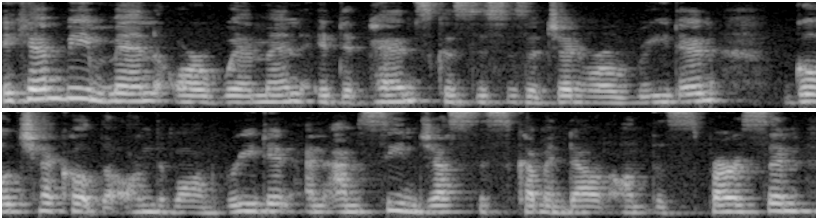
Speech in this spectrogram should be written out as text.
It can be men or women. It depends because this is a general reading. Go check out the on-demand reading. And I'm seeing justice coming down on this person.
